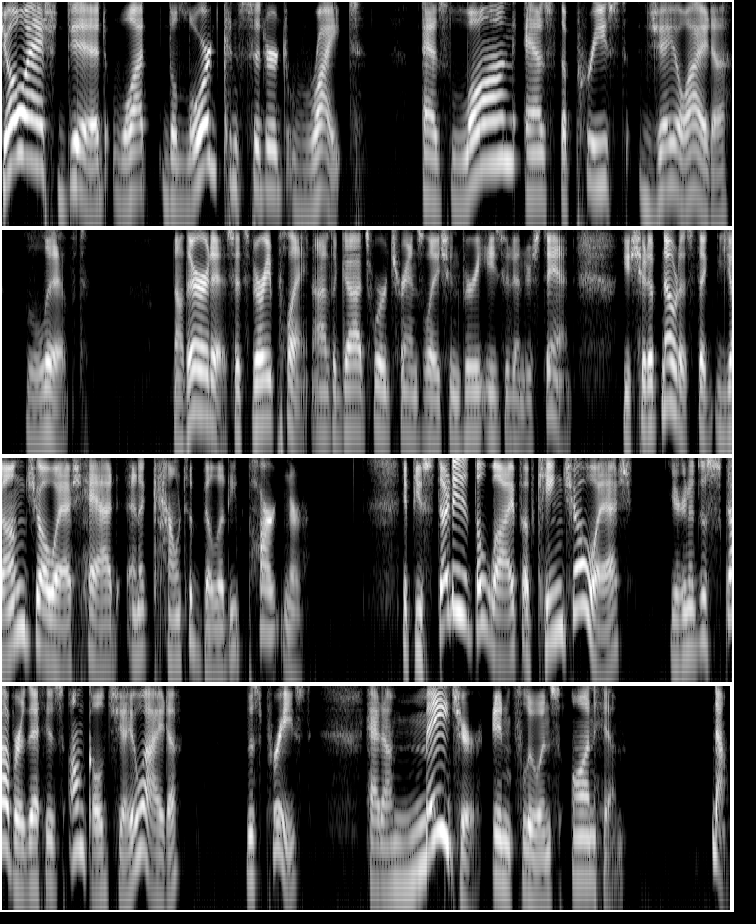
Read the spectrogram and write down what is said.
Joash did what the Lord considered right as long as the priest Jehoiada lived. Now, there it is. It's very plain out of the God's Word translation, very easy to understand. You should have noticed that young Joash had an accountability partner. If you study the life of King Joash, you're going to discover that his uncle, Jehoiada, this priest, had a major influence on him. Now,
